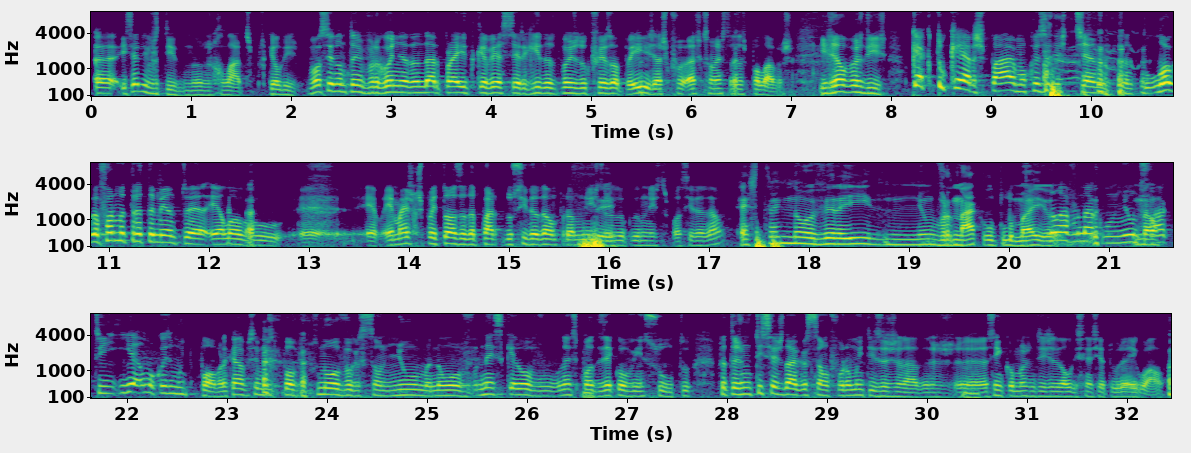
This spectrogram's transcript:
"Ah, isso é divertido nos relatos, porque ele diz: Você não tem vergonha de andar para aí de cabeça erguida depois do que fez ao país? Acho que, foi- acho que são estas as palavras. E Relvas diz: O que é que tu queres, pá? É uma coisa deste género. Portanto, logo a forma de tratamento é, é logo. É, é- é mais respeitosa da parte do cidadão para o ministro Sim. do que do ministro para o cidadão. É estranho não haver aí nenhum vernáculo pelo meio. Não há vernáculo nenhum, de Não. facto, e, e é uma coisa muito pobre, acaba por ser muito pobre, porque não houve agressão nenhuma, não houve, nem sequer houve, nem se pode dizer que houve insulto. Portanto, as notícias da agressão foram muito exageradas, eh, assim como as notícias da licenciatura, é igual.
